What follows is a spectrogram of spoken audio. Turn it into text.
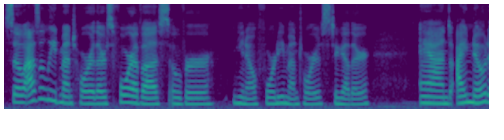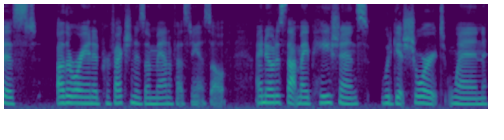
So, as a lead mentor, there's four of us over, you know, 40 mentors together. And I noticed other oriented perfectionism manifesting itself. I noticed that my patience would get short when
